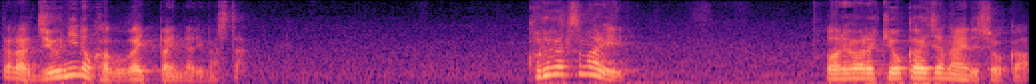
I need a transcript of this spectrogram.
たら12の籠がいっぱいになりました。これがつまり我々教会じゃないでしょうか。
